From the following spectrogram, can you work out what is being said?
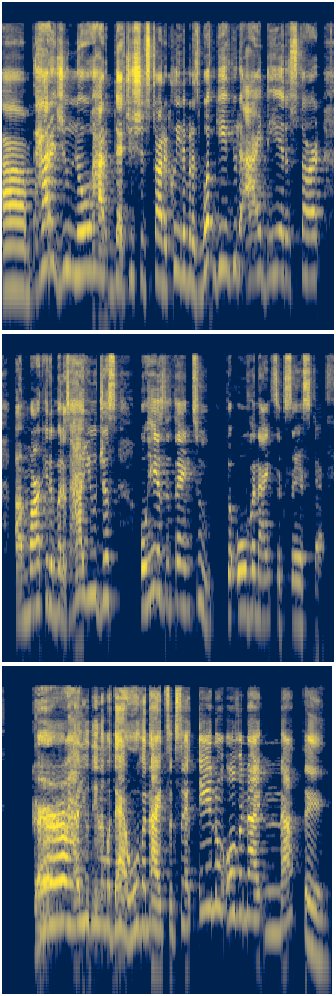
um, how did you know how that you should start a cleaning business? What gave you the idea to start a marketing business? How you just oh here's the thing too, the overnight success stuff. Girl, how you dealing with that overnight success? Ain't no overnight nothing.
